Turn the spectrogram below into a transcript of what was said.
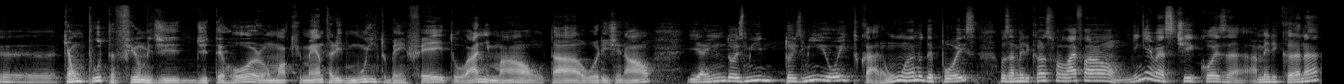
Eh, que é um puta filme de, de terror, um mockumentary muito bem feito, animal, tá? O original. E aí em 2000, 2008, cara, um ano depois, os americanos foram lá e falaram: "Não, ninguém vai assistir coisa americana,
